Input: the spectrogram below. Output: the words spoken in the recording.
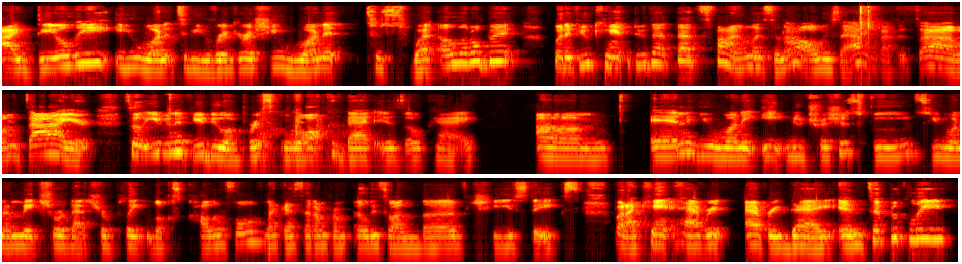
Ideally, you want it to be rigorous. You want it to sweat a little bit. But if you can't do that, that's fine. Listen, I always say, I don't got the time. I'm tired. So even if you do a brisk walk, that is okay. Um, and you want to eat nutritious foods. You want to make sure that your plate looks colorful. Like I said, I'm from Philly, so I love cheesesteaks, but I can't have it every day. And typically,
